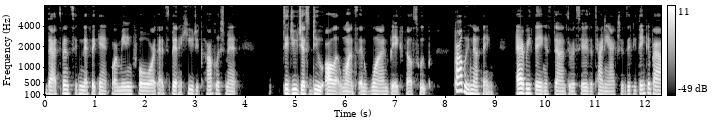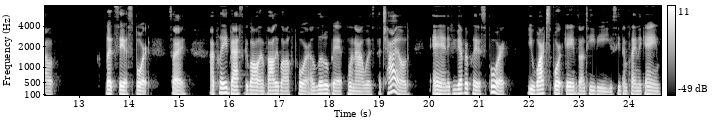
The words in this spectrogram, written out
that's been significant or meaningful or that's been a huge accomplishment did you just do all at once in one big fell swoop? Probably nothing. Everything is done through a series of tiny actions. If you think about, let's say, a sport. So I, I played basketball and volleyball for a little bit when I was a child. And if you've ever played a sport, you watch sport games on TV, you see them playing the game,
